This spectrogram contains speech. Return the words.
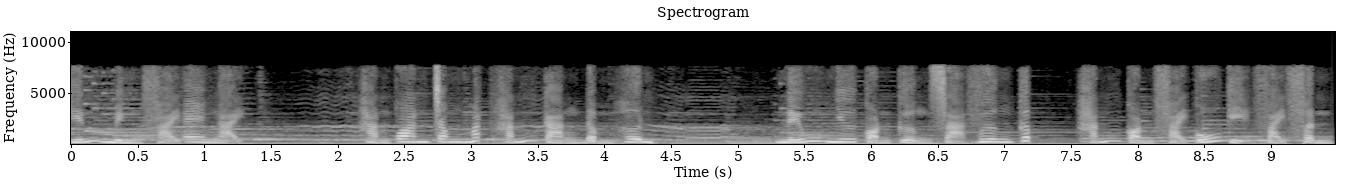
khiến mình phải e ngại. Hàn quan trong mắt hắn càng đậm hơn. Nếu như còn cường giả vương cấp Hắn còn phải cố kỵ vài phần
